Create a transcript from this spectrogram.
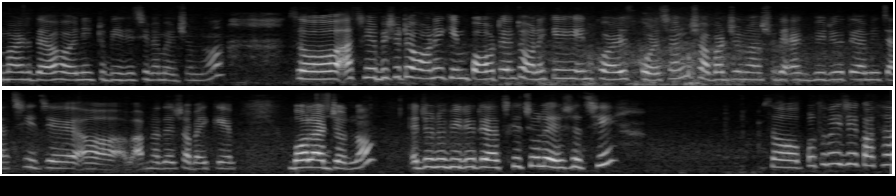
আমার দেওয়া হয়নি, একটু বিজি ছিলাম এর জন্য। সো আজকের বিষয়টা অনেক ইম্পোর্টেন্ট, অনেকেই ইনকোয়ারিজ করেছেন। সবার জন্য আসলে এক ভিডিওতে আমি চাচ্ছি যে আপনাদের সবাইকে বলার জন্য। এর জন্য ভিডিওতে আজকে চলে এসেছি। সো প্রথমেই যে কথা,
